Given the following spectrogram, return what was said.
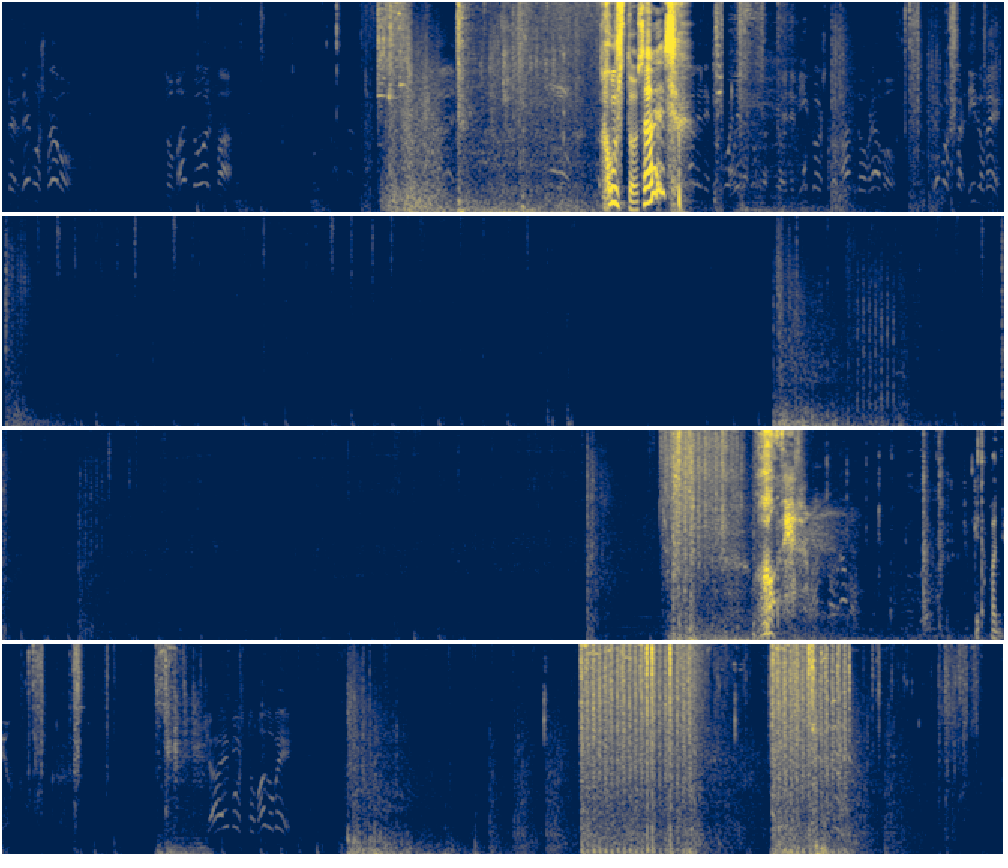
Perdemos Bravo. Tomando Alfa. Justo, ¿sabes? Al enemigo en el- Enemigos tomando Bravo. Hemos perdido B. Joder. Quita coño. Ya hemos tomado B.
